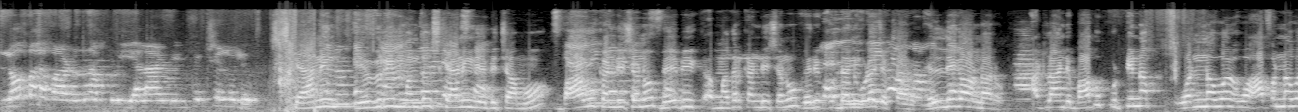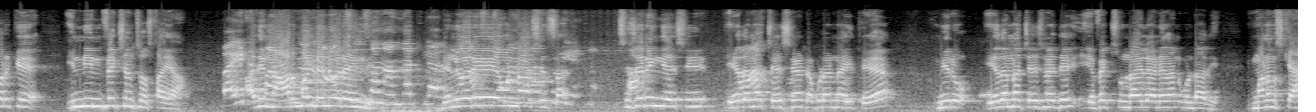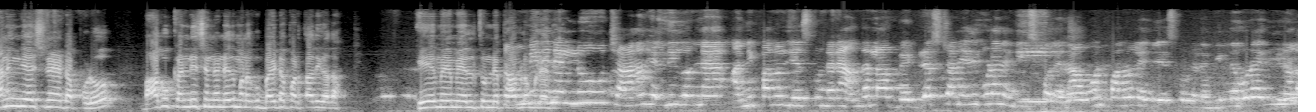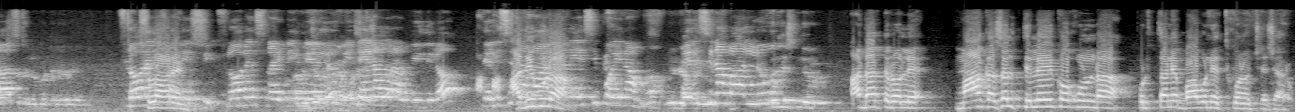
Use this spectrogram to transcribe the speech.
లోపల వాడు ఉన్నప్పుడు ఎలాంటి ఇన్ఫెక్షన్లు లేవు. Scanning every month scanning. చేపించాము. బాబు condition baby mother condition very good అని కూడా చెప్పారు. హెల్దీగా ఉన్నారు. అట్లాంటి బాబు పుట్టిన one hour half an hour కే ఇన్ని ఇన్ఫెక్షన్స్ వస్తాయా? అది నార్మల్ డెలివరీ అయింది. డెలివరీ ఏమన్నా? సిజరింగ్ చేసి ఏదన్నా చేసినప్పుడన్నా అయితే మీరు ఏదన్నా చేసినైతే ఎఫెక్ట్స్ ఉండాలి అనేది అనుకుంటుంది. మనం స్కానింగ్ చేసినప్పుడు బాబు కండిషన్ అనేది మనకు బయట పడుతుంది కదా. ఏమేమి వెళ్తుండే ప్రాబ్లం నెలలు చాలా హెల్దీగా ఉన్నా అన్ని పనులు చేసుకుంటానే అందరిలా బెడ్ రెస్ట్ అనేది కూడా నేను తీసుకోలే నా ఓన్ పనులు నేను చేసుకుంటాను. గిన్నె కూడా last Florence Florence. Nightingale Vizianagaram వీధిలో తెలిసిన అది కూడా. తెలిసిన వాళ్ళు ఆ డాక్టర్ వాళ్ళే మాకు అసలు తెలియకోకుండా పుట్టనే బాబుని ఎత్తుకొని వచ్చేసారు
